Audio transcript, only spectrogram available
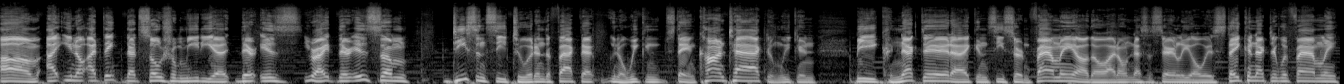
um, I you know I think that social media there is you're right. There is some decency to it, and the fact that you know we can stay in contact and we can be connected. I can see certain family, although I don't necessarily always stay connected with family.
